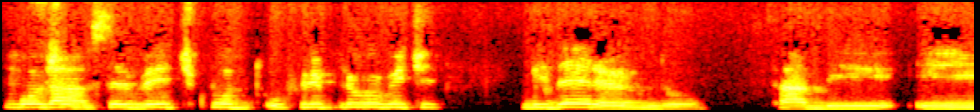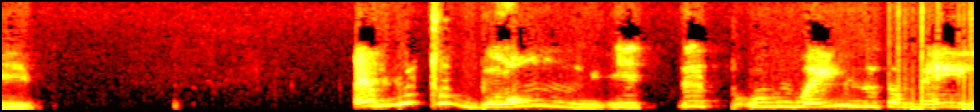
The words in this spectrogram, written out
Poxa, Exato. você vê, tipo, o Felipe Drogovic liderando, sabe? E é muito bom. E o Enzo também.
